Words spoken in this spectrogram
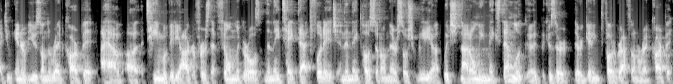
I do interviews on the red carpet. I have a team of videographers that film the girls, and then they take that footage and then they post it on their social media, which not only makes them look good because they're they're getting photographed on a red carpet,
